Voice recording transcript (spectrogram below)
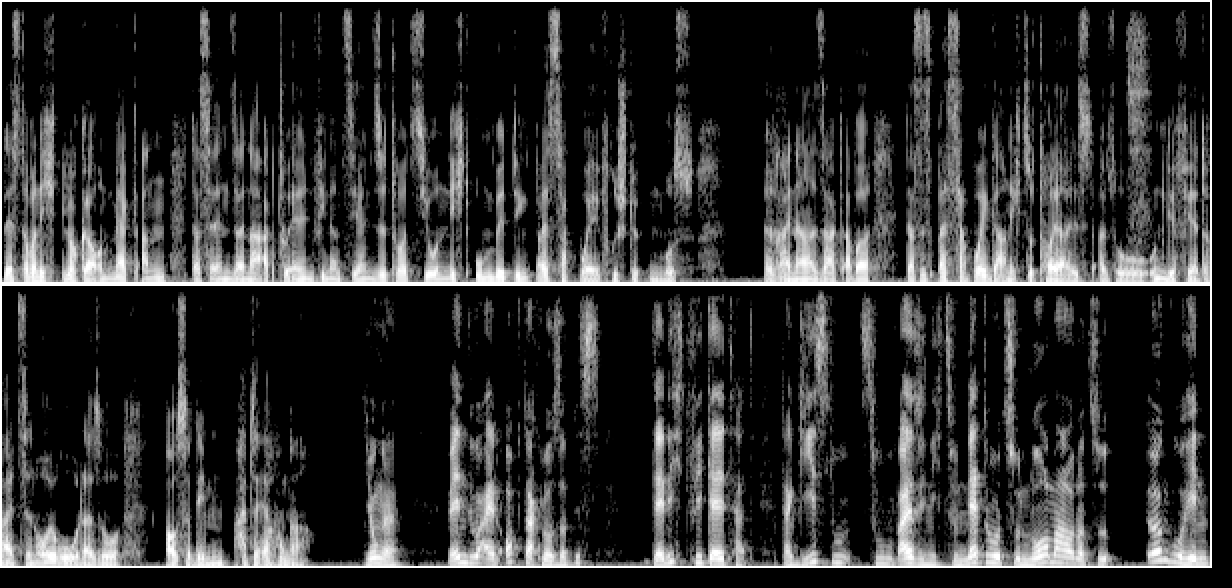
lässt aber nicht locker und merkt an, dass er in seiner aktuellen finanziellen Situation nicht unbedingt bei Subway frühstücken muss. Rainer sagt aber, dass es bei Subway gar nicht so teuer ist, also ungefähr 13 Euro oder so. Außerdem hatte er Hunger. Junge, wenn du ein Obdachloser bist, der nicht viel Geld hat, dann gehst du zu, weiß ich nicht, zu Netto, zu Norma oder zu irgendwo hin,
